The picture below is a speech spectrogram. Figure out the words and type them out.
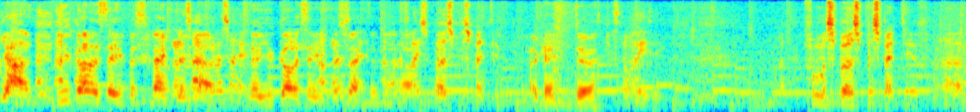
yeah, you gotta say perspective I'm gonna say now. I'm say it. No, you've see I'm gonna say, perspective I'm now. gonna say Spurs perspective. Okay, do it. It's not easy. From a Spurs perspective, um,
